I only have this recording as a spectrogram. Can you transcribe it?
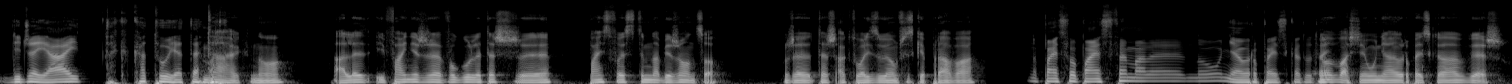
DJI tak katuje temat. Tak, no. Ale i fajnie, że w ogóle też y, państwo jest z tym na bieżąco. Że też aktualizują wszystkie prawa. No państwo państwem, ale no Unia Europejska tutaj. No właśnie, Unia Europejska, wiesz,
